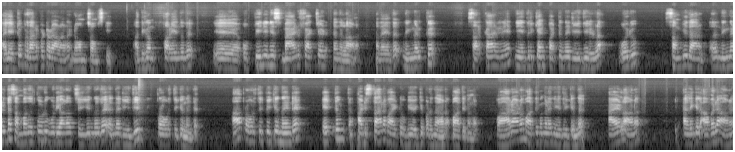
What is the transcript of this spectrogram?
അതിൽ ഏറ്റവും പ്രധാനപ്പെട്ട ഒരാളാണ് നോം ചോംസ്കി. അദ്ദേഹം പറയുന്നത് ഒപ്പീനിയൻ ഇസ് മാനുഫാക്ചേർഡ് എന്നുള്ളതാണ്. അതായത് നിങ്ങൾക്ക് സർക്കാരിനെ നിയന്ത്രിക്കാൻ പറ്റുന്ന രീതിയിലുള്ള ഒരു സംവിധാനം അത് നിങ്ങളുടെ സമ്മതത്തോടു കൂടിയാണ് ചെയ്യുന്നത് എന്ന രീതിയിൽ പ്രവർത്തിക്കുന്നുണ്ട്. ആ പ്രവർത്തിപ്പിക്കുന്നതിന്റെ ഏറ്റവും അടിസ്ഥാനമായിട്ട് ഉപയോഗിക്കപ്പെടുന്നതാണ് മാധ്യമങ്ങൾ. അപ്പൊ ആരാണ് മാധ്യമങ്ങളെ നിയന്ത്രിക്കുന്നത് അയാളാണ് അല്ലെങ്കിൽ അവരാണ്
